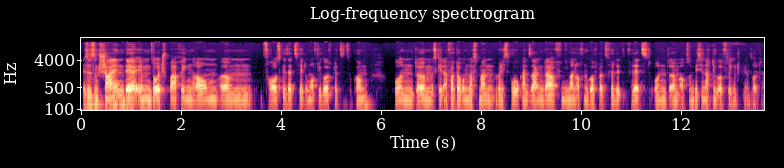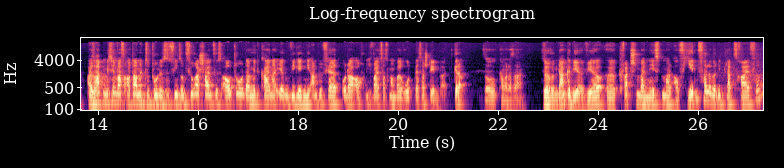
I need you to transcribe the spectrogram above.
Es ist ein Schein, der im deutschsprachigen Raum ähm, vorausgesetzt wird, um auf die Golfplätze zu kommen. Und ähm, es geht einfach darum, dass man, wenn ich es provokant sagen darf, niemanden auf einem Golfplatz verlet- verletzt und ähm, auch so ein bisschen nach den Golfregeln spielen sollte. Also hat ein bisschen was auch damit zu tun. Es ist wie so ein Führerschein fürs Auto, damit keiner irgendwie gegen die Ampel fährt oder auch nicht weiß, dass man bei Rot besser stehen bleibt. Genau, so kann man das sagen. Sören, danke dir. Wir äh, quatschen beim nächsten Mal auf jeden Fall über die Platzreife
